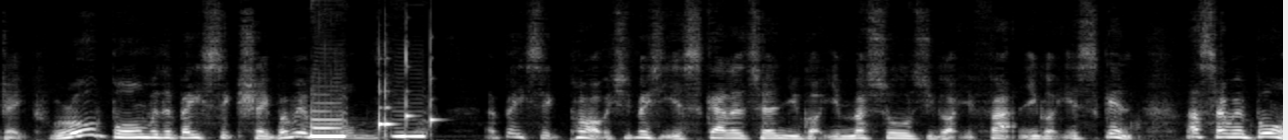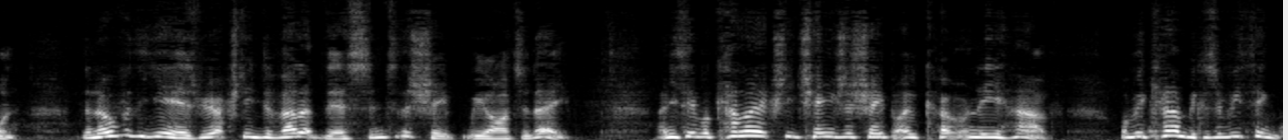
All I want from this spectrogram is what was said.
shape? We're all born with a basic shape. When we're born, a basic part, which is basically your skeleton, you've got your muscles, you've got your fat, and you've got your skin. That's how we're born. Then over the years, we actually developed this into the shape we are today. And you say, well, can I actually change the shape I currently have? Well, we can because if we think,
